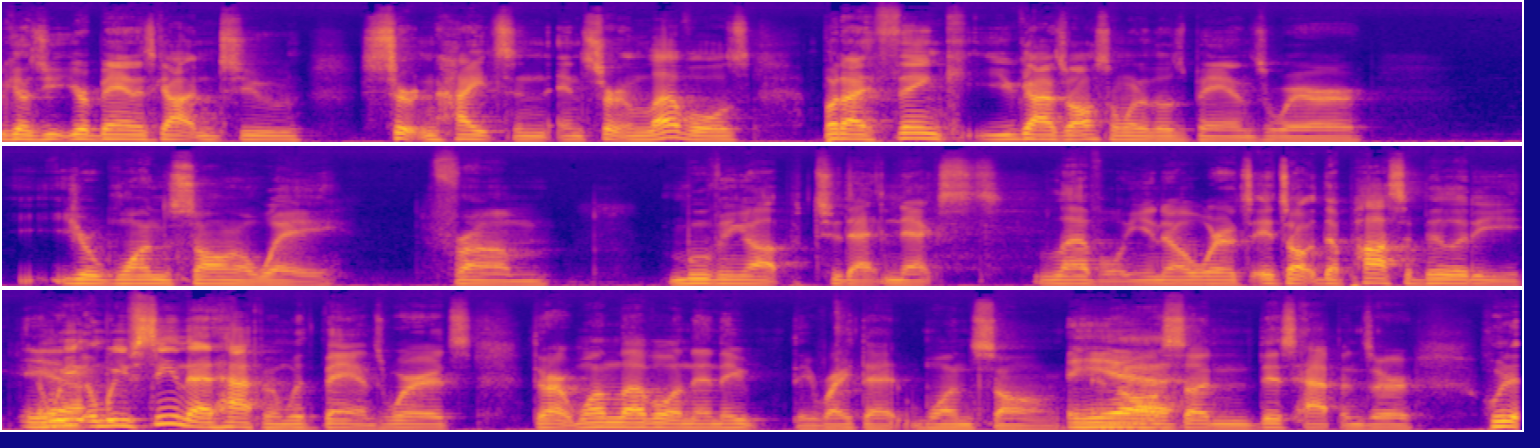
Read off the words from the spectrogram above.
because you, your band has gotten to certain heights and, and certain levels, but I think you guys are also one of those bands where you're one song away from moving up to that next level, you know, where it's it's all the possibility. And, we, and we've seen that happen with bands where it's they're at one level and then they they write that one song, and all of a sudden this happens, or who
